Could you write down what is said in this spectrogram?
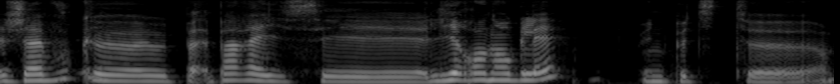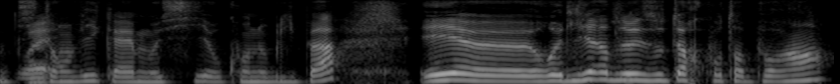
J'avoue que pa- pareil, c'est lire en anglais, une petite, euh, une petite Ouais. envie quand même aussi qu'on n'oublie pas, et euh, relire les auteurs contemporains.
